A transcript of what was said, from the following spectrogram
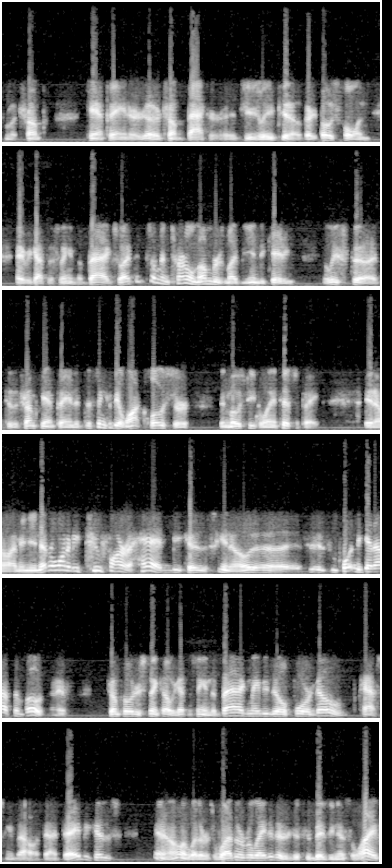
from a Trump campaign or, or Trump backer. It's usually, you know, very boastful and, hey, we got this thing in the bag. So I think some internal numbers might be indicating, at least uh, to the Trump campaign, that this thing could be a lot closer than most people anticipate. You know, I mean, you never want to be too far ahead because you know uh, it's, it's important to get out the vote. And if Trump voters think, "Oh, we got this thing in the bag," maybe they'll forego casting a ballot that day because you know whether it's weather related or just the busyness of life,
